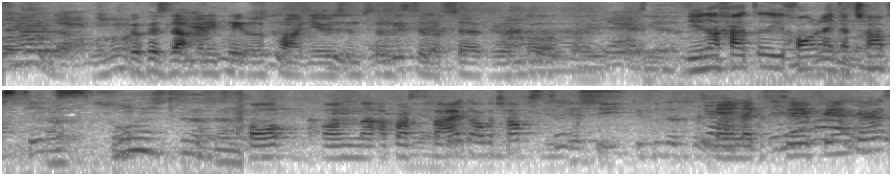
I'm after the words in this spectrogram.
ask. Yeah. because that many people can't use them, so they still serve you a fork. Do you know how to hold like a chopsticks? Hold on the upper side of chopsticks and like three fingers.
